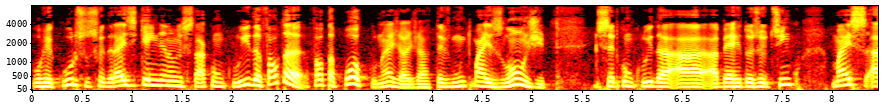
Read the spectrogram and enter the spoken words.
com recursos federais e que ainda não está concluída. Falta, falta pouco, né? já, já teve muito mais longe de ser concluída a, a BR-285, mas a,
